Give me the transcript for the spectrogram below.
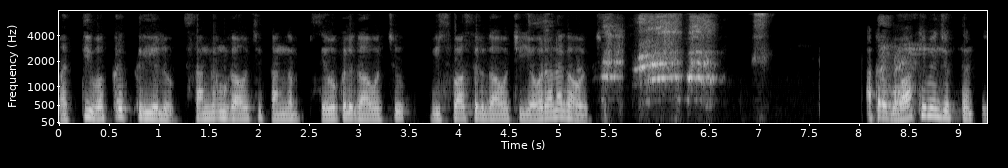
ప్రతి ఒక్క క్రియలు సంఘం కావచ్చు సంఘం సేవకులు కావచ్చు విశ్వాసులు కావచ్చు ఎవరైనా కావచ్చు. అక్కడ వాక్యం ఏం చెప్తుంది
